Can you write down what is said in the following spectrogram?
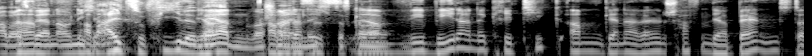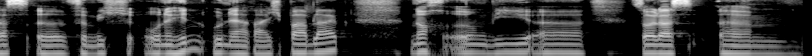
Aber es Ähm, werden auch nicht aber- allzu viele Ja, werden, wahrscheinlich. Aber das ist kann ja, weder eine Kritik am generellen Schaffen der Band, das äh, für mich ohnehin unerreichbar bleibt, noch irgendwie äh, soll das ähm,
